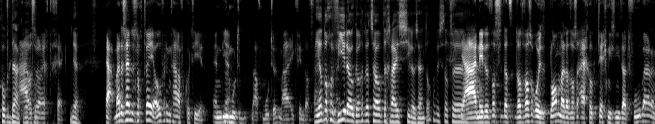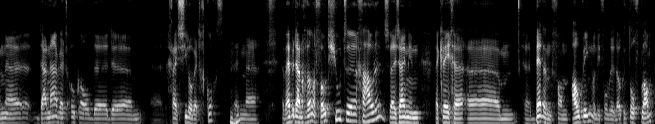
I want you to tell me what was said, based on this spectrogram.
voor op het dak. Ah, wel dat was tof. wel echt te gek. Ja. Ja, maar er zijn dus nog twee over in het havenkwartier. En die Ja. moeten, nou of moeten, maar ik vind dat... je had nog een vierde ook, hoor. dat zou op de grijze silo zijn, toch? Of is dat... eh, Ja, nee, dat was, dat, dat was ooit het plan, maar dat was eigenlijk ook technisch niet uitvoerbaar. En eh, daarna werd ook al de, de, eh, de grijze silo werd gekocht. Mhm. En we hebben daar nog wel een fotoshoot eh, gehouden. Dus wij, zijn in, wij kregen ehm, eh, bedden van Auping, want die vonden dit ook een tof plan.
